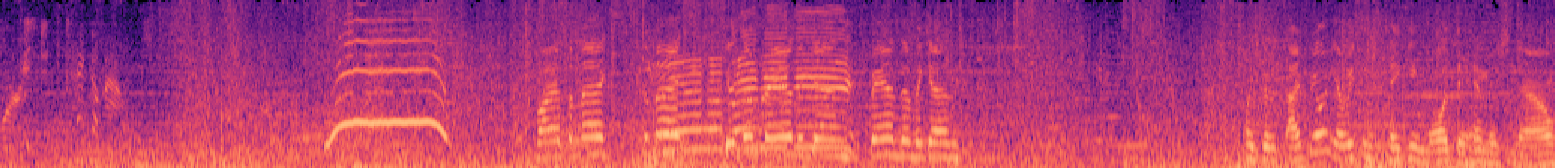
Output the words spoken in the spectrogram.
Worst. Take them out. Fire at the mechs. The mechs. Get them banned again. Ban them again. Wait, the, I feel like everything's taking more damage now.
